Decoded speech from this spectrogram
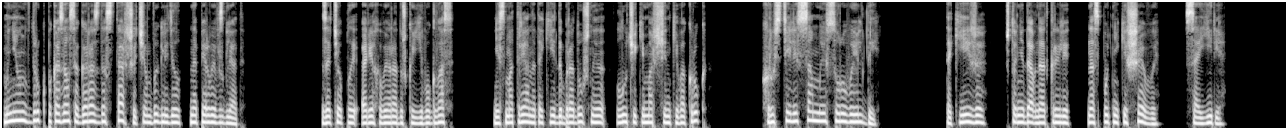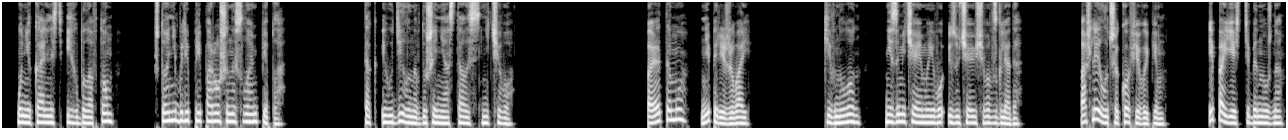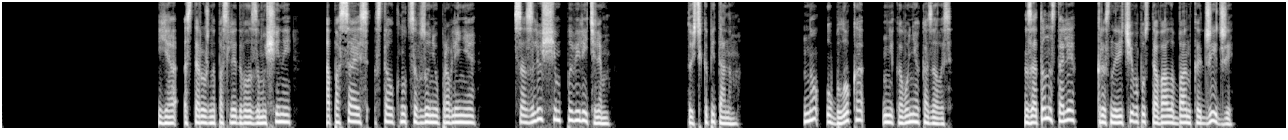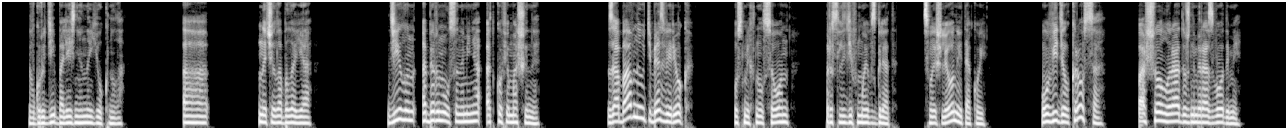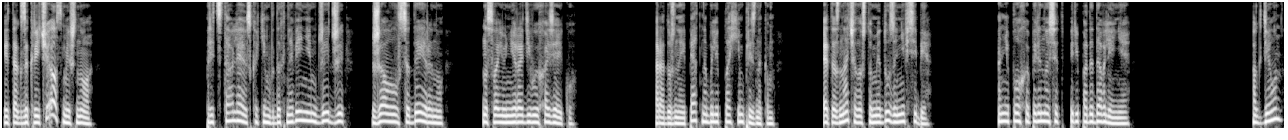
Мне он вдруг показался гораздо старше, чем выглядел на первый взгляд за теплой ореховой радужкой его глаз, несмотря на такие добродушные лучики морщинки вокруг, хрустели самые суровые льды. Такие же, что недавно открыли на спутнике Шеввы, Саире. Уникальность их была в том, что они были припорошены слоем пепла. Так и у Дилана в душе не осталось ничего. «Поэтому не переживай», кивнул он, не замечая моего изучающего взгляда. Пошли лучше кофе выпьем. И поесть тебе нужно. Я осторожно последовала за мужчиной, опасаясь столкнуться в зоне управления со злющим повелителем, то есть капитаном. Но у блока никого не оказалось. Зато на столе красноречиво пустовала банка Джиджи, в груди болезненно ёкнуло. «А...» — начала была я. Дилан обернулся на меня от кофемашины. «Забавный у тебя зверек», — усмехнулся он, проследив мой взгляд. Смышленый такой. Увидел Кросса, пошел радужными разводами. И так закричал смешно. Представляю, с каким вдохновением Джиджи жаловался Дейрону, на свою нерадивую хозяйку. Радужные пятна были плохим признаком. Это значило, что медуза не в себе. Они плохо переносят перепады давления. «А где он?»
